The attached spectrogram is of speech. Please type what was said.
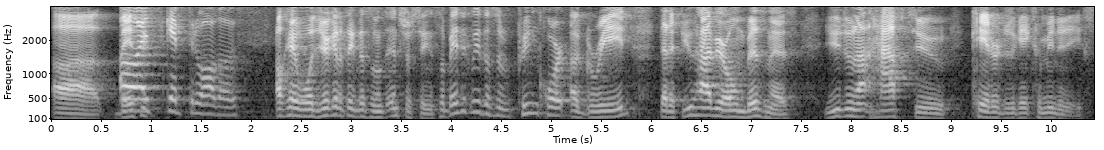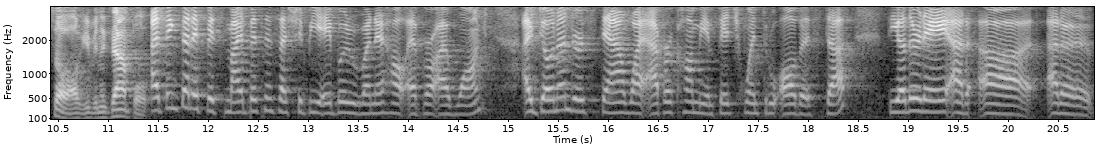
Uh, oh, I skipped through all those. Okay, well, you're going to think this one's interesting. So basically, the Supreme Court agreed that if you have your own business, you do not have to cater to the gay community. So I'll give you an example. I think that if it's my business, I should be able to run it however I want. I don't understand why Abercrombie and Fitch went through all this stuff. The other day at uh, at a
